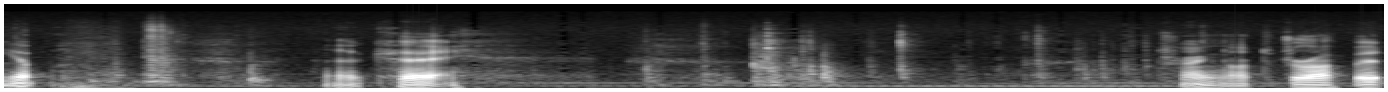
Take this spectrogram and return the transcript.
Yep. Okay. Trying not to drop it.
